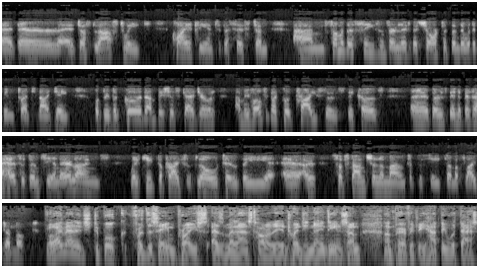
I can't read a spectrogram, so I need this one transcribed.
uh, there uh, just last week quietly into the system. Um, some of the seasons are a little bit shorter than they would have been in 2019, but we've a good, ambitious schedule, and we've also got good prices because uh, there's been a bit of hesitancy, and airlines will keep the prices low till the uh, substantial amount of the seats on the flight are mm. booked. Well, I managed to book for the same price as my last holiday in 2019, so I'm, I'm perfectly happy with that.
